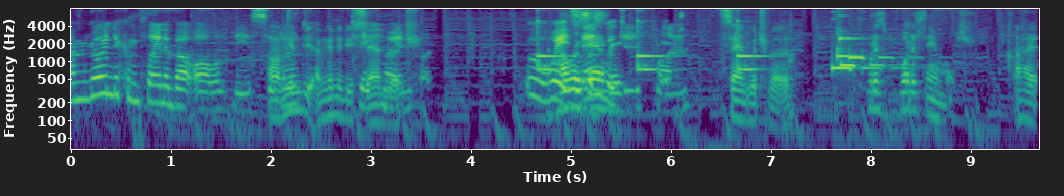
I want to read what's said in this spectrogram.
I'm going to complain about all of these. So Oh, I'm gonna don't. I'm gonna do sandwich. input. Ooh, wait, How is sandwich is fun. Sandwich mode. What is what is sandwich? Uh,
